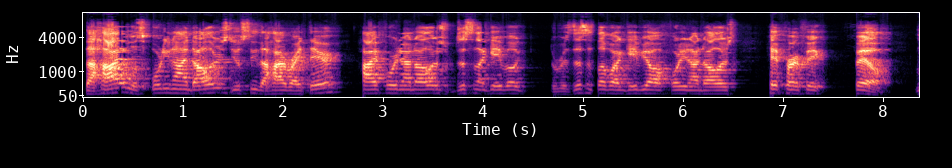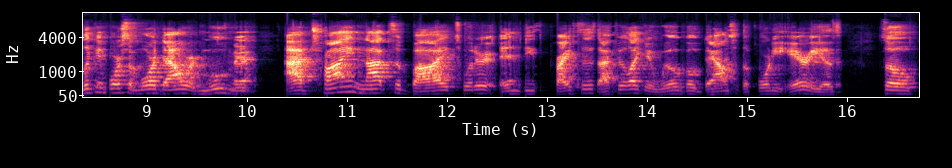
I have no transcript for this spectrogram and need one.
The high was $49. You'll see the high right there. High $49. Resistance I gave you, the resistance level I gave y'all, $49. Hit perfect, fell. Looking for some more downward movement. I'm trying not to buy Twitter in these prices. I feel like it will go down to the 40 areas. So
